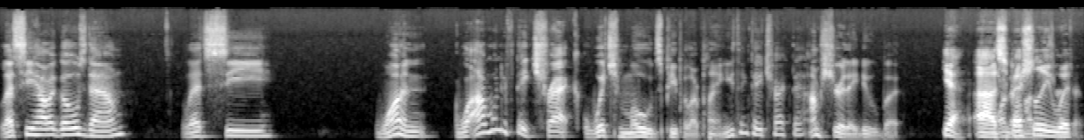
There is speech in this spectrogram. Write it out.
let's see how it goes down. Let's see. One, well, I wonder if they track which modes people are playing. You think they track that? I'm sure they do, but yeah, uh, especially with that.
